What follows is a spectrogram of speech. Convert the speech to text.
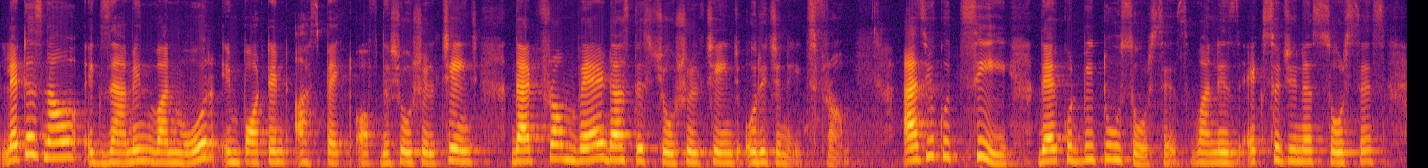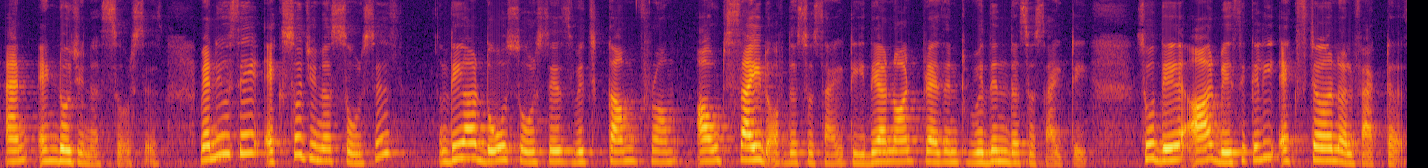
let us now examine one more important aspect of the social change that from where does this social change originates from. As you could see, there could be two sources. One is exogenous sources and endogenous sources. When you say exogenous sources, they are those sources which come from outside of the society, they are not present within the society. So, they are basically external factors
